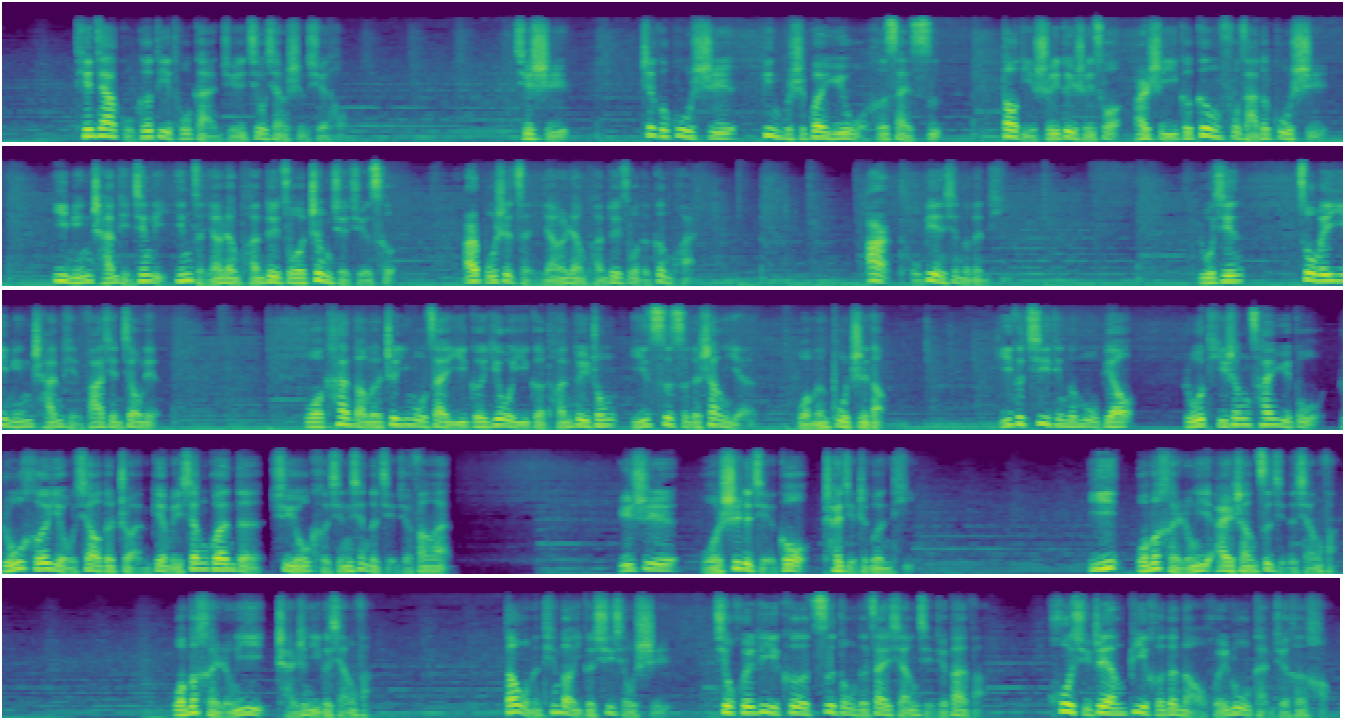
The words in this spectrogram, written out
添加谷歌地图感觉就像是个噱头。其实，这个故事并不是关于我和赛斯到底谁对谁错，而是一个更复杂的故事：一名产品经理应怎样让团队做正确决策，而不是怎样让团队做得更快。二、突变性的问题。如今。作为一名产品发现教练，我看到了这一幕在一个又一个团队中一次次的上演。我们不知道一个既定的目标，如提升参与度，如何有效的转变为相关的、具有可行性的解决方案。于是我试着解构、拆解这个问题。一，我们很容易爱上自己的想法。我们很容易产生一个想法，当我们听到一个需求时，就会立刻自动的在想解决办法。或许这样闭合的脑回路感觉很好，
